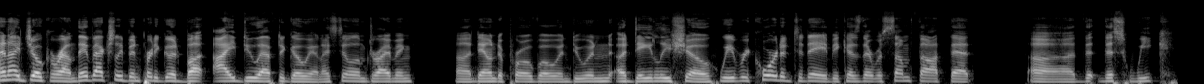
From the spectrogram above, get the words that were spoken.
and I joke around. They've actually been pretty good, but I do have to go in. I still am driving uh, down to Provo and doing a daily show. We recorded today because there was some thought that uh, th- this week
